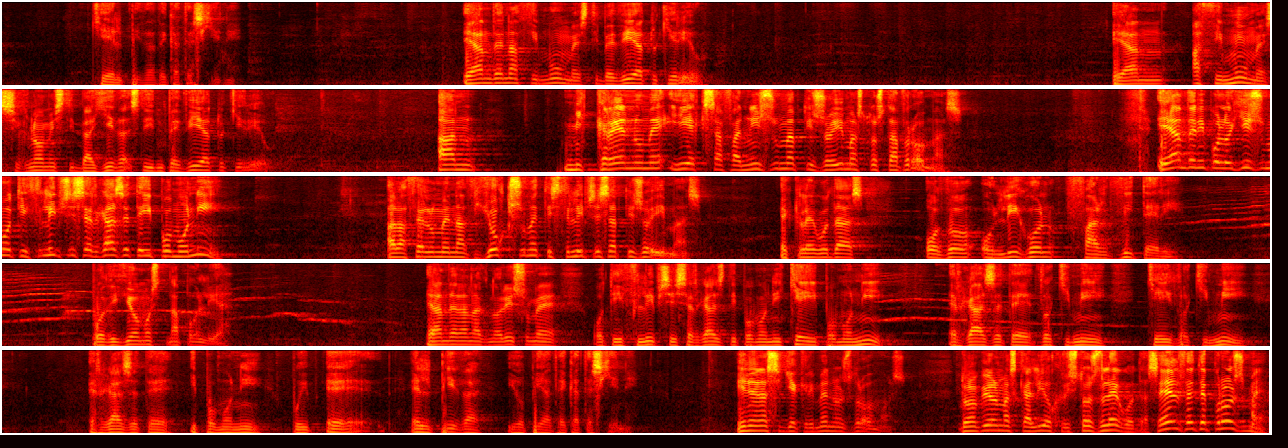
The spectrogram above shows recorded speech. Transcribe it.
και η ελπίδα δεν κατεσχύνει. Εάν δεν αθυμούμε στην παιδεία του Κυρίου, εάν αθυμούμε, συγγνώμη, στην, παγίδα, στην παιδεία του Κυρίου, αν μικραίνουμε ή εξαφανίζουμε από τη ζωή μας το σταυρό μας, εάν δεν υπολογίζουμε ότι η θλίψη εργάζεται υπομονή αλλά θέλουμε να διώξουμε τις θλίψεις από τη ζωή μας εκλέγοντας οδό ο λίγων φαρδίτερη που οδηγεί όμως στην απώλεια. Εάν δεν αναγνωρίσουμε ότι η θλίψη εργάζεται υπομονή και η υπομονή εργάζεται δοκιμή και η δοκιμή εργάζεται υπομονή που ε, ελπίδα η οποία δεν κατεσχύνει. Είναι ένας συγκεκριμένος δρόμος, τον οποίο μας καλεί ο Χριστός λέγοντας «Έλθετε προς με,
